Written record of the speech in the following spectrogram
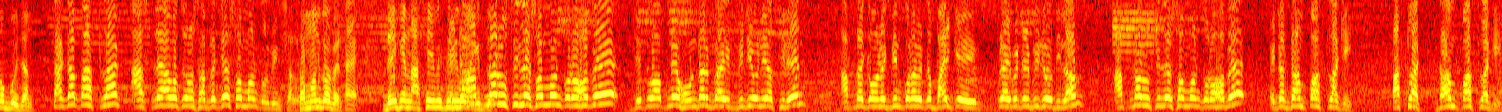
নব্বই যান। টাকা পাঁচ লাখ আসলে আলোচনা সাপেক্ষে সম্মান করবেন ইনশাল্লাহ সম্মান করবেন? হ্যাঁ। দেখেন আশির বেশি দিব না কিন্তু। আপনার উচিলে সম্মান করা হবে যেহেতু আপনি হোন্ডার ভিডিও নিয়েছিলেন। আপনাকে অনেকদিন পর আমি একটা বাইকে প্রাইভেটের ভিডিও দিলাম। আপনার উচিলে সম্মান করা হবে। এটার দাম পাঁচ লাখই। পাঁচ লাখ? দাম পাঁচ লাখই।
